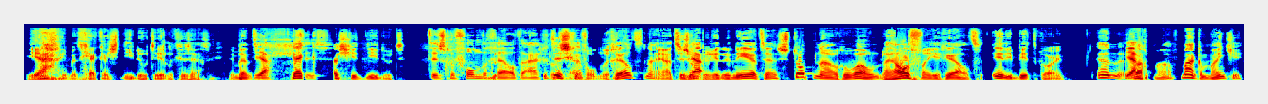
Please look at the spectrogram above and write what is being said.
Ja, je bent gek als je het niet doet, eerlijk gezegd. Je bent Ja, gek precies. als je het niet doet. het is gevonden geld eigenlijk. Het is hè? gevonden geld. Nou ja, het is Ja. ook beredeneerd. Hè. Stop nou gewoon de helft van je geld in die bitcoin. En Ja. wacht maar af, maak een mandje.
